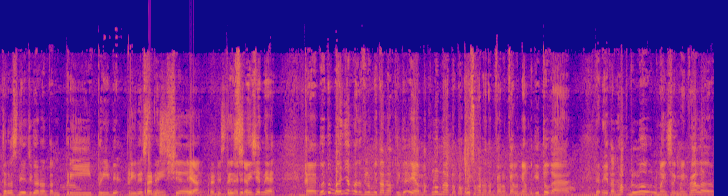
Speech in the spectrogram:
Terus dia juga nonton Pre Pre Predestination. Predest- iya, Predestination. ya. Kayak gue tuh banyak nonton film Ethan Hawke juga. Ya maklum lah, bapak gue suka nonton film-film yang begitu kan. Dan Ethan Hawke dulu lumayan sering main film.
